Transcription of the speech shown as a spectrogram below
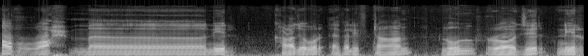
আর রহমানির খাড়া জবর একালিফ টান। নুন রজের নির।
